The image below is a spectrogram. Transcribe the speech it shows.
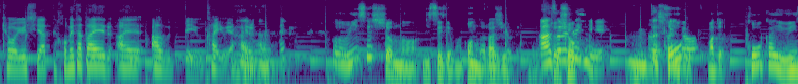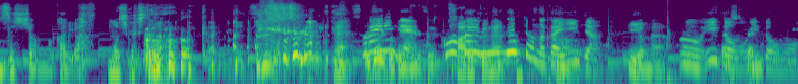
共有し合って褒めたたえる合うっていう会をやってるんだよね。このウィンセッションのについても今度ラジオで。あ、それぜひ。うん、確かに。待って、公開ウィンセッションの会が もしかしたらね、すごいことになりそう公開軽くねウィンセッションの会いいじゃん。いいよね。うん、いいと思う、いいと思う。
